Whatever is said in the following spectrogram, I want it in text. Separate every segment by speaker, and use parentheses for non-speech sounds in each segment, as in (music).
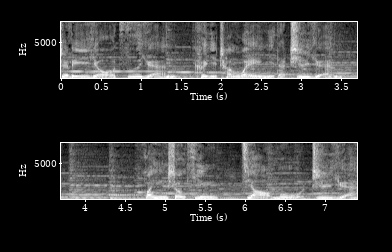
Speaker 1: 这里有资源可以成为你的支援。欢迎收听教牧支援。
